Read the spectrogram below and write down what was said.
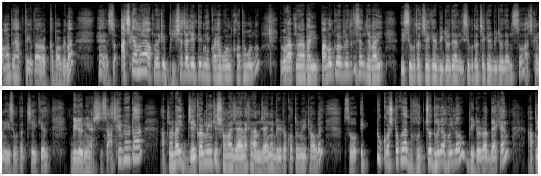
আমাদের হাত থেকে তারা রক্ষা পাবে না। হ্যাঁ সো আজকে আমরা আপনাকে ভিসা জালিয়াতি নিয়ে কথা বল, কথা বলব এবং আপনারা ভাই পাগল করে ফেলতেছেন যে ভাই রিসিভতার চেকের ভিডিও দেন রিসিভতার চেকের ভিডিও দেন। সো আজকে আমি রিসিভতার চেকের ভিডিও নিয়ে আসছি। সো আজকের ভিডিওটা আপনার ভাই যে কয় মিনিটের সময় যায় না কেন আমি জানি না ভিডিওটা কত মিনিট হবে। সো একটু কষ্ট করে ধৈর্য ধরে হইলেও ভিডিওটা দেখেন। আপনি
